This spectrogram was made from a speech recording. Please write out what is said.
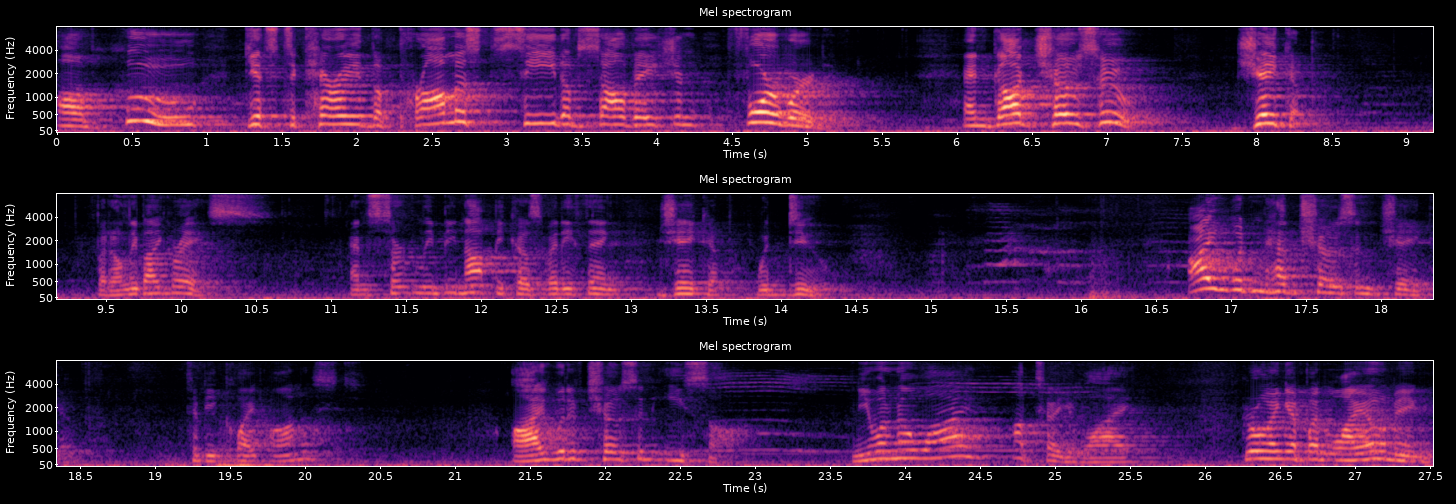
of who gets to carry the promised seed of salvation forward. And God chose who? Jacob, but only by grace, and certainly be not because of anything Jacob would do. I wouldn't have chosen Jacob, to be quite honest. I would have chosen Esau. And you want to know why? I'll tell you why. Growing up in Wyoming,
